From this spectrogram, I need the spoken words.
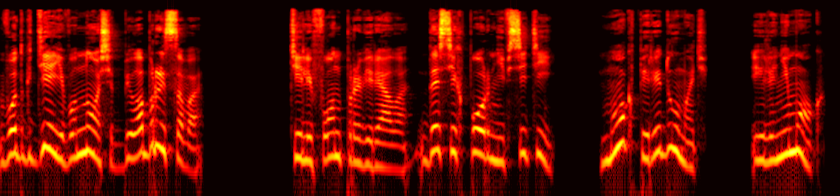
Вот где его носит Белобрысова? Телефон проверяла, до сих пор не в сети. Мог передумать или не мог?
